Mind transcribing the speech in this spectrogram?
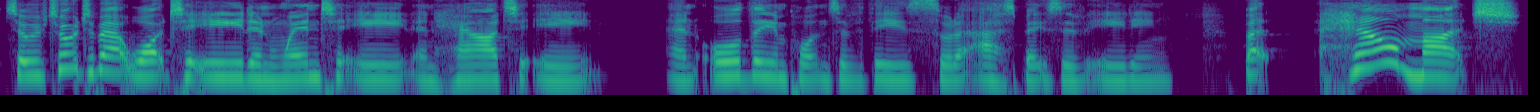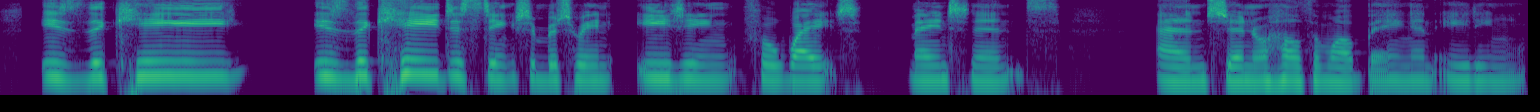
So, we've talked about what to eat and when to eat and how to eat. and all the importance of these sort of aspects of eating. But how much is the key is the key distinction between eating for weight maintenance and general health and well-being and eating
